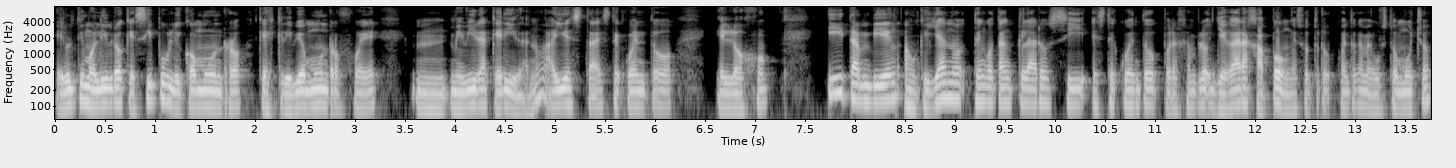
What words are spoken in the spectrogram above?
el último libro que sí publicó Munro, que escribió Munro, fue mm, Mi vida querida, ¿no? Ahí está este cuento El ojo. Y también, aunque ya no tengo tan claro si este cuento, por ejemplo, Llegar a Japón, es otro cuento que me gustó mucho,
